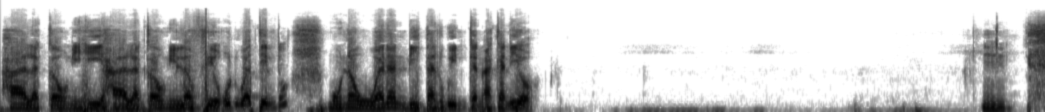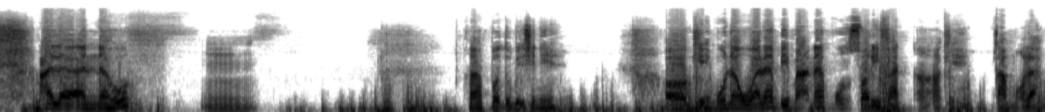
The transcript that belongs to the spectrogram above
hala kaunihi hala kauni lafzi udwatin tu munawwanan ditanwinkan akan dia. Hmm. Ala annahu hmm. Apa tu bit sini? eh Okey, munawwalan bermakna munsarifan. Ha, okey. Samalah.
